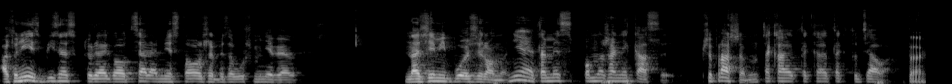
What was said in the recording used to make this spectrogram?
ale to nie jest biznes, którego celem jest to, żeby załóżmy, nie wiem, na ziemi było zielono. Nie, tam jest pomnażanie kasy Przepraszam, no taka, taka, tak to działa. Tak,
